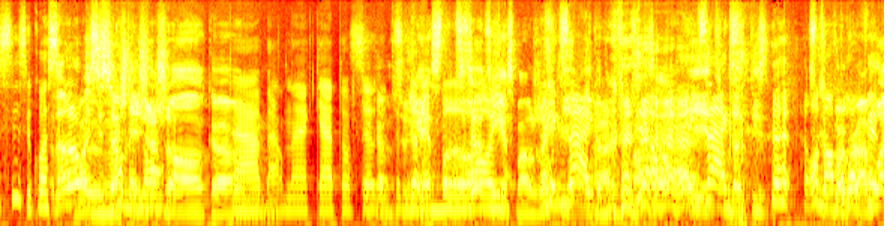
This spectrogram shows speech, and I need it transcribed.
Si, c'est quoi ça? Non, non, mais c'est ça, j'étais mais non. juste genre comme. Tabarnak, 14 C'est comme tu J'aurais braillé. restes manger. puis, Exact. euh, exact. On en peu à profite. moi,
